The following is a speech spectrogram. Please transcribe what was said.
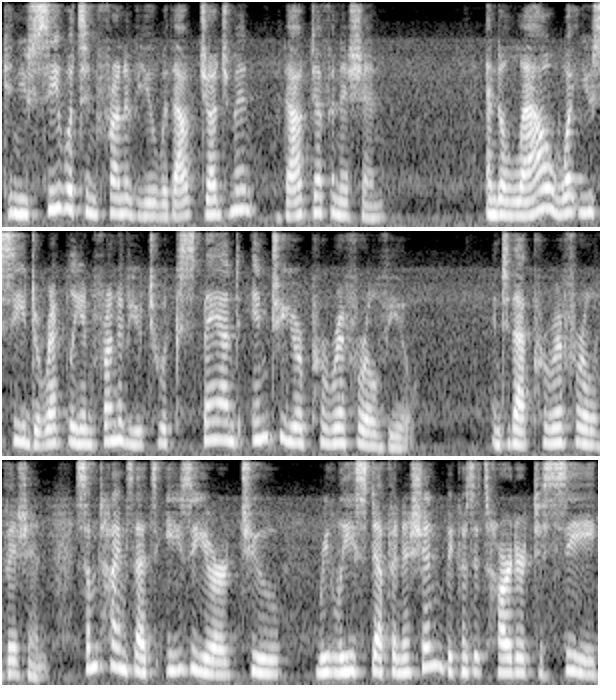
Can you see what's in front of you without judgment, without definition? and allow what you see directly in front of you to expand into your peripheral view, into that peripheral vision. Sometimes that's easier to release definition because it's harder to see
